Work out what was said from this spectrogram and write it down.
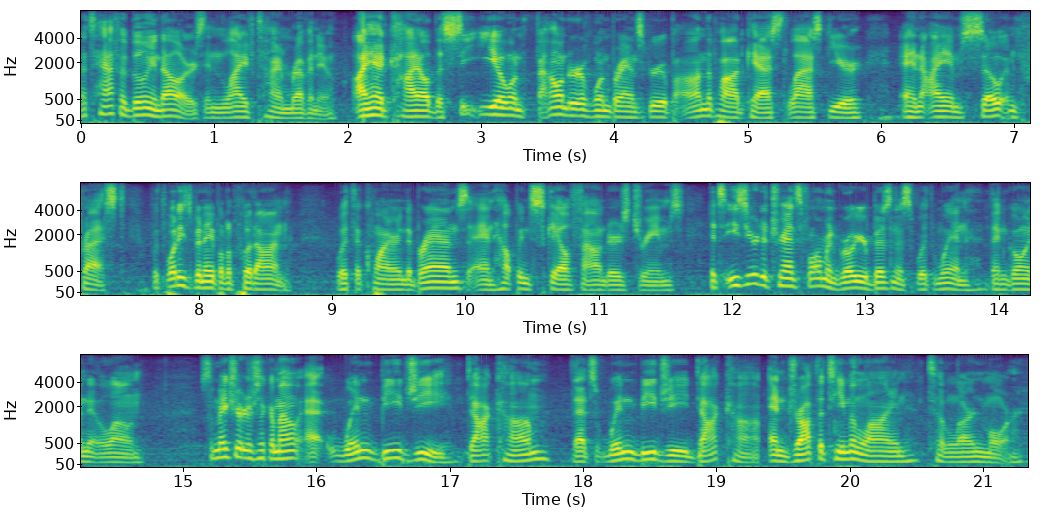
That's half a billion dollars in lifetime revenue. I had Kyle, the CEO and founder of Win Brands Group, on the podcast last year, and I am so impressed with what he's been able to put on with acquiring the brands and helping scale founders' dreams. It's easier to transform and grow your business with Win than going it alone. So make sure to check them out at winbg.com. That's winbg.com and drop the team a line to learn more.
